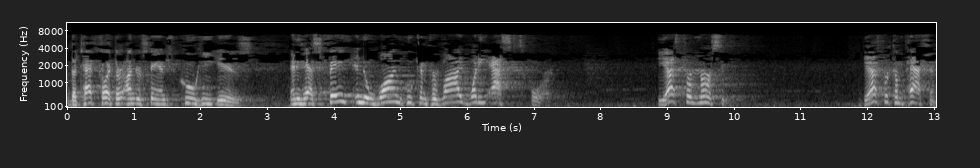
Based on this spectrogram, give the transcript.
The tax collector understands who he is. And he has faith in the one who can provide what he asks for. He asks for mercy. He asked for compassion.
